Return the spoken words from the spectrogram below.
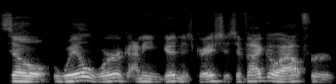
So will work. I mean, goodness gracious, if I go out for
